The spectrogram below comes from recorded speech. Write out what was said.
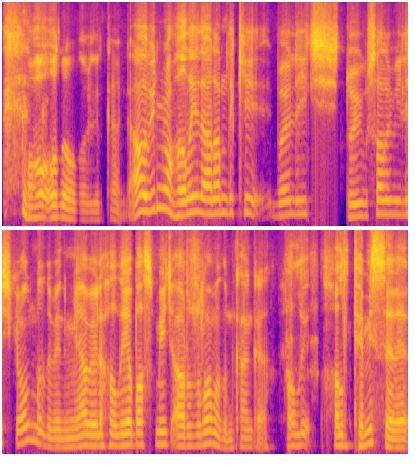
o, o da olabilir kanka. Ama bilmiyorum halıyla aramdaki böyle hiç duygusal bir ilişki olmadı benim ya. Böyle halıya basmayı hiç arzulamadım kanka. Halı, halı temizse ve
